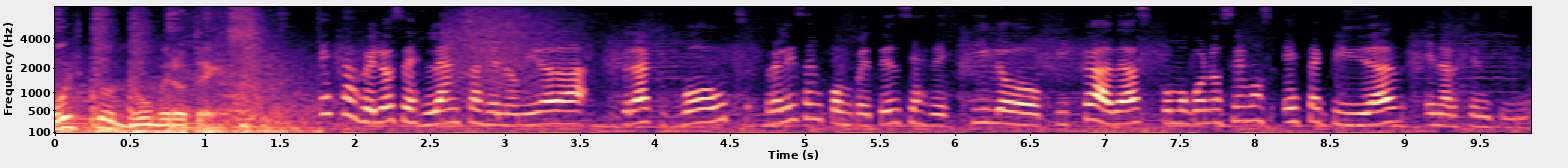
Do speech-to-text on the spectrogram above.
Puesto número 3. Estas veloces lanchas denominadas drag boats realizan competencias de estilo picadas, como conocemos esta actividad en Argentina.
